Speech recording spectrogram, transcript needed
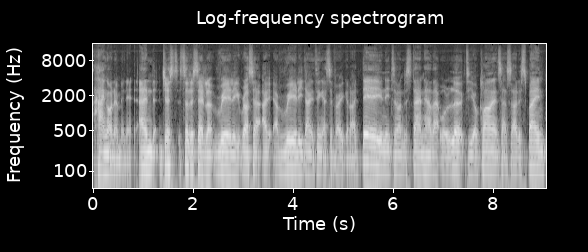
Hang on a minute, and just sort of said, "Look, really, Rosa, I, I really don't think that's a very good idea. You need to understand how that will look to your clients outside of Spain."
